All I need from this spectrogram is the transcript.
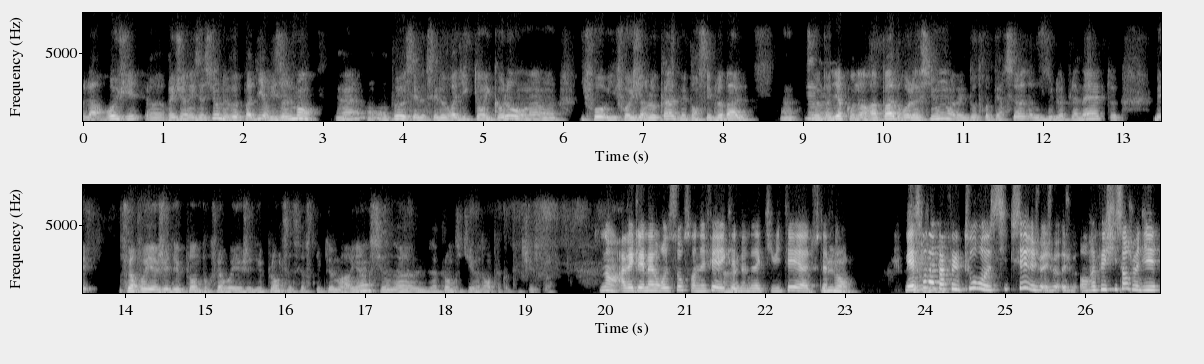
la régionalisation ne veut pas dire l'isolement. Hein. On peut, c'est le, vrai dicton écolo, hein. il, faut, il faut agir local, mais penser global. Hein. Ça ne veut pas mm. dire qu'on n'aura pas de relation avec d'autres personnes à l'autre bout de la planète, mais faire voyager des plantes pour faire voyager des plantes, ça ne sert strictement à rien si on a la plante équivalente à côté de chez soi. Non, avec les mêmes ressources, en effet, avec, les mêmes activités, euh, tout à fait. Mais est-ce qu'on n'a pas fait le tour aussi Tu sais, en réfléchissant, je me dis,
